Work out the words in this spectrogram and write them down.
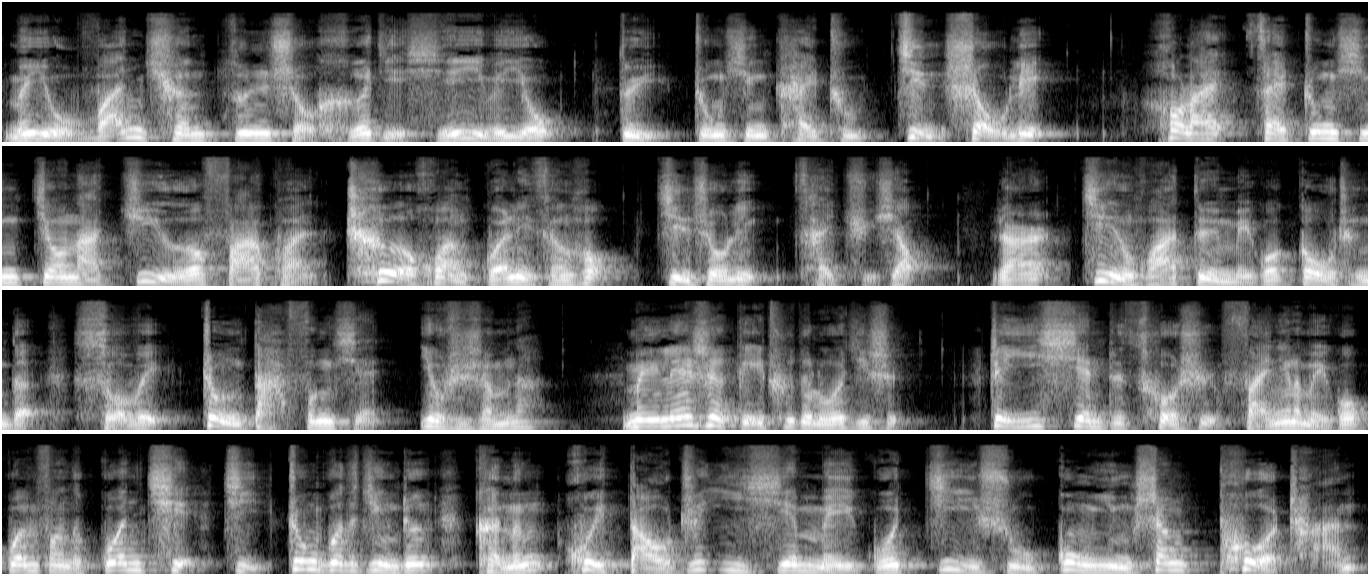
没有完全遵守和解协议为由，对中兴开出禁售令。后来，在中兴交纳巨额罚款、撤换管理层后，禁售令才取消。然而，晋华对美国构成的所谓重大风险又是什么呢？美联社给出的逻辑是，这一限制措施反映了美国官方的关切，即中国的竞争可能会导致一些美国技术供应商破产，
